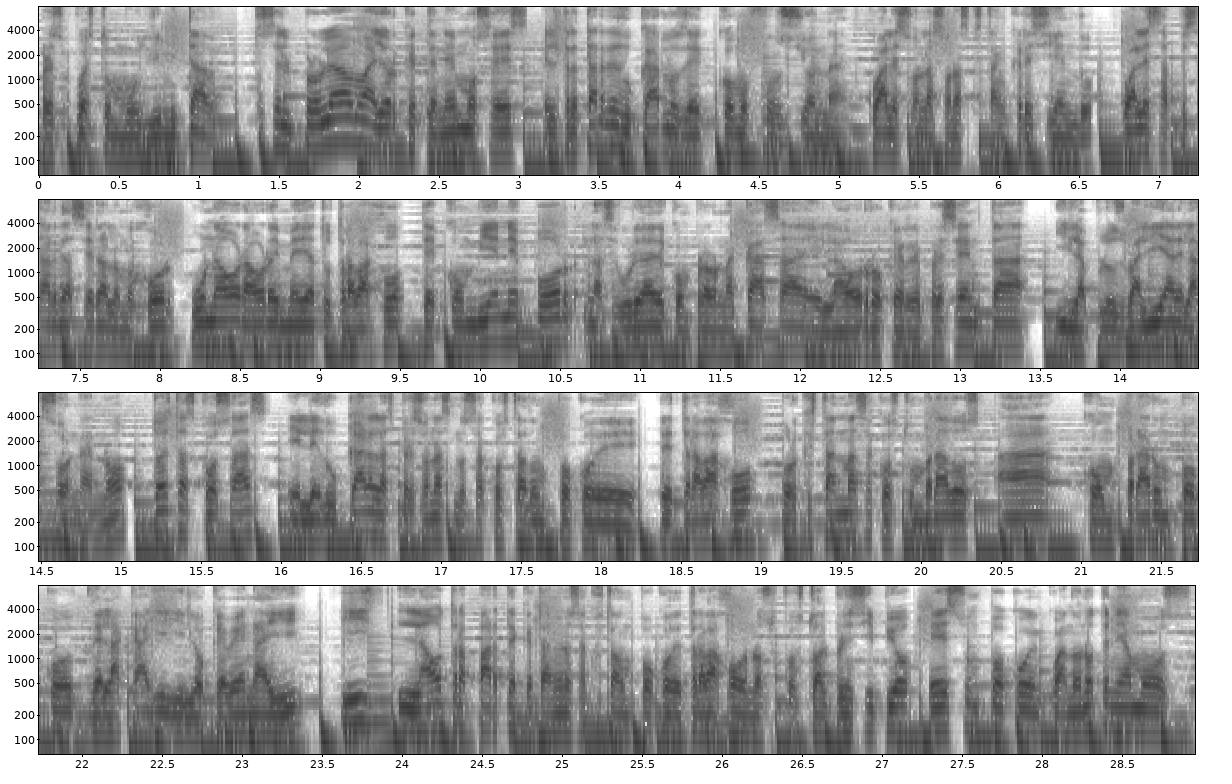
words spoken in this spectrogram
presupuesto muy limitado. Entonces el problema mayor que tenemos es el tratar de educarlos de cómo funciona, cuáles son las zonas que están creciendo, cuáles a pesar de hacer a lo mejor una hora, hora y media tu trabajo, te conviene por la seguridad de comprar una casa, el ahorro que representa y la plusvalía de la zona, ¿no? Todas estas cosas, el educar a las personas nos ha costado un poco de, de trabajo porque están más acostumbrados a comprar un poco de la calle y lo que ven ahí. Y la otra parte que también nos ha costado un poco de trabajo, o nos costó al principio, es un poco en cuando no teníamos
